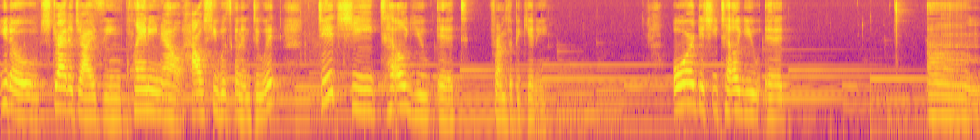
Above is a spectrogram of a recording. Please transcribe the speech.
you know, strategizing, planning out how she was going to do it, did she tell you it from the beginning? Or did she tell you it um,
